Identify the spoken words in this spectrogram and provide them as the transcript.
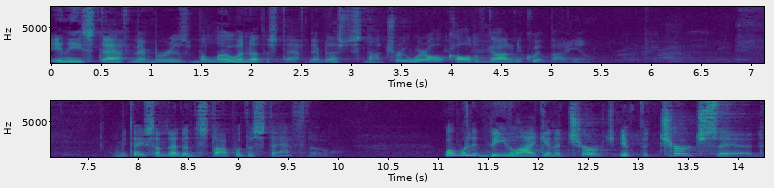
any staff member is below another staff member. That's just not true. We're all called of God and equipped by Him. Let me tell you something, that doesn't stop with the staff, though. What would it be like in a church if the church said,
